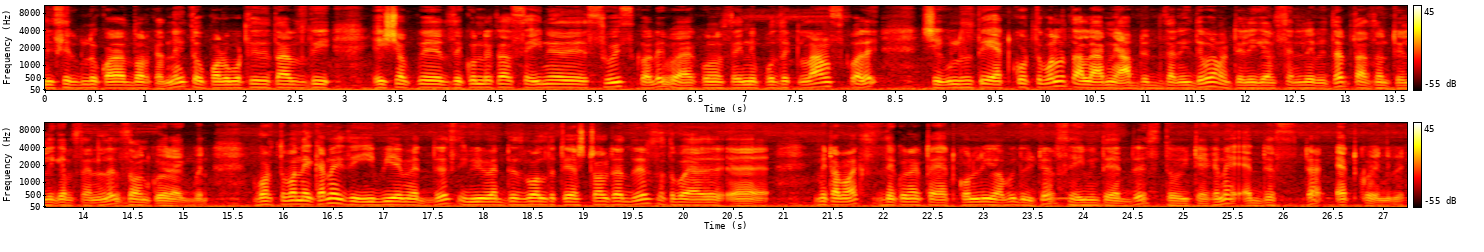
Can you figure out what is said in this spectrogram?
নিচেরগুলো করার দরকার নেই। তো পরবর্তীতে তার যদি এইসব যে কোনো একটা সেইনে সুইচ করে বা কোনো সেইনে প্রজেক্ট লঞ্চ করে, সেগুলো যদি অ্যাড করতে বলে, তাহলে আমি আপডেট জানিয়ে দেবো আমার টেলিগ্রাম চ্যানেলের ভিতর। তার জন্য টেলিগ্রাম চ্যানেলে জয়েন করে রাখবেন। বর্তমানে এখানে যে ইবিএম অ্যাড্রেস ইবিএম অ্যাড্রেস বলতে টেস্ট অল্ট অ্যাড্রেস অথবা মেটামাক্স যে কোনো একটা অ্যাড করলেই হবে দুইটার সেই মতো অ্যাড্রেস তো ওইটা এখানে অ্যাড্রেসটা অ্যাড করে নেবেন।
